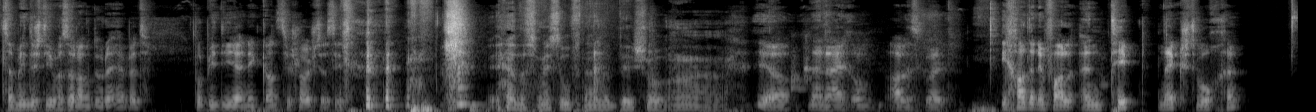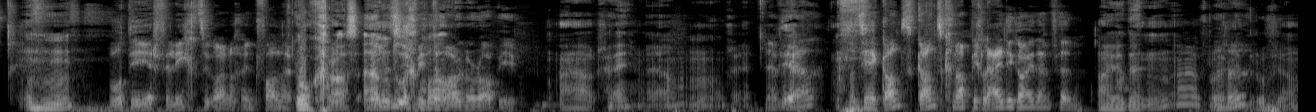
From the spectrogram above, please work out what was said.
Zumindest die, die so lange durchhaben. Wobei die nicht ganz die schleusten sind. ja, wir es aufnehmen, das ist schon... Äh. ja, nein, nein, komm, alles gut. Ich habe dir im Fall einen Tipp nächste Woche, Mhm. wo dir vielleicht sogar noch gefallen könnte. Oh krass, Weil es ist endlich mit der mal. Margot Robbie. Ah, okay, ja, okay. Ja, Ja. ja. Und sie hat ganz, ganz knappe Kleidung in diesem Film. Ah ja, dann äh, freue ich Mhm. mich drauf, ja.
